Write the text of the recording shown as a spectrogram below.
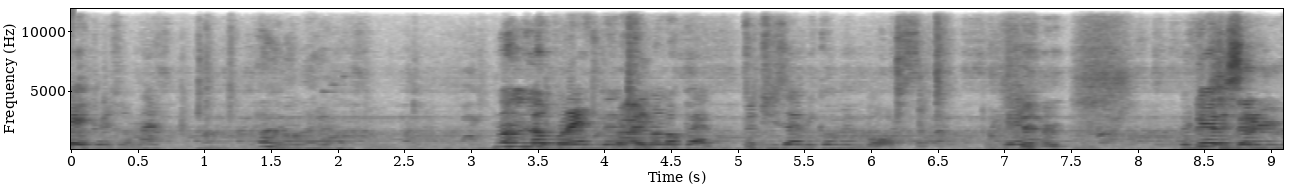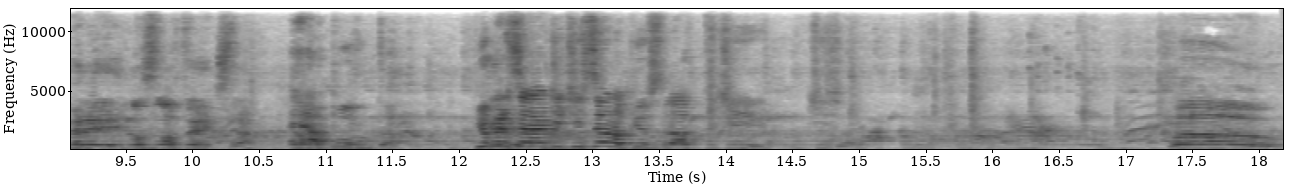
Perché hai preso me? Vero. Non lo prendere, Vai. se non lo perdi. Tu ci servi come borsa. Ok? Perché ci servi per lo slot extra? è appunto. Più personaggi ci sono, più slot ci, ci sono. Wow!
